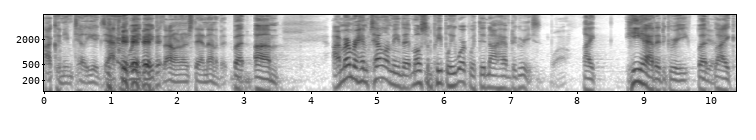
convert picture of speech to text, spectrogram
I couldn't even tell you exactly what he did because I don't understand none of it. But um, I remember him telling me that most of the people he worked with did not have degrees. Wow. Like he had a degree, but like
